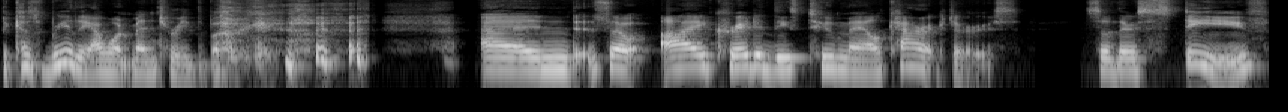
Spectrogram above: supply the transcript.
because really I want men to read the book. and so I created these two male characters. So there's Steve,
